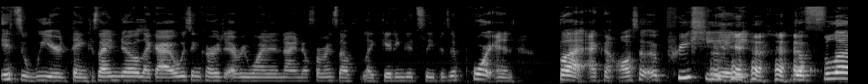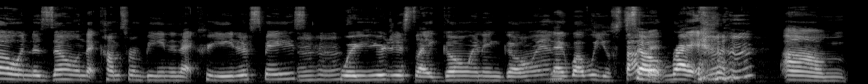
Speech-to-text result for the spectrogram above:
it's a weird thing because I know, like, I always encourage everyone, and I know for myself, like, getting good sleep is important. But I can also appreciate the flow and the zone that comes from being in that creative space Mhm. where you're just like going and going. Like, what will you stop so it? right. Mhm. um,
